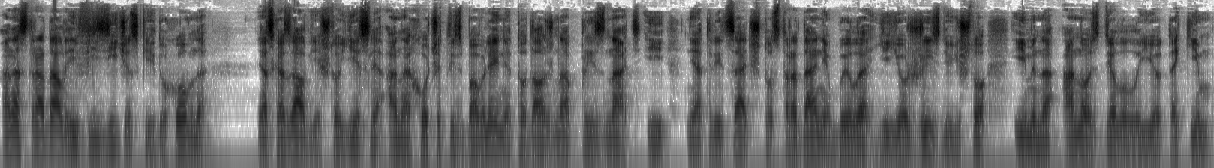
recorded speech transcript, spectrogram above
Она страдала и физически, и духовно. Я сказал ей, что если она хочет избавления, то должна признать и не отрицать, что страдание было ее жизнью и что именно оно сделало ее таким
